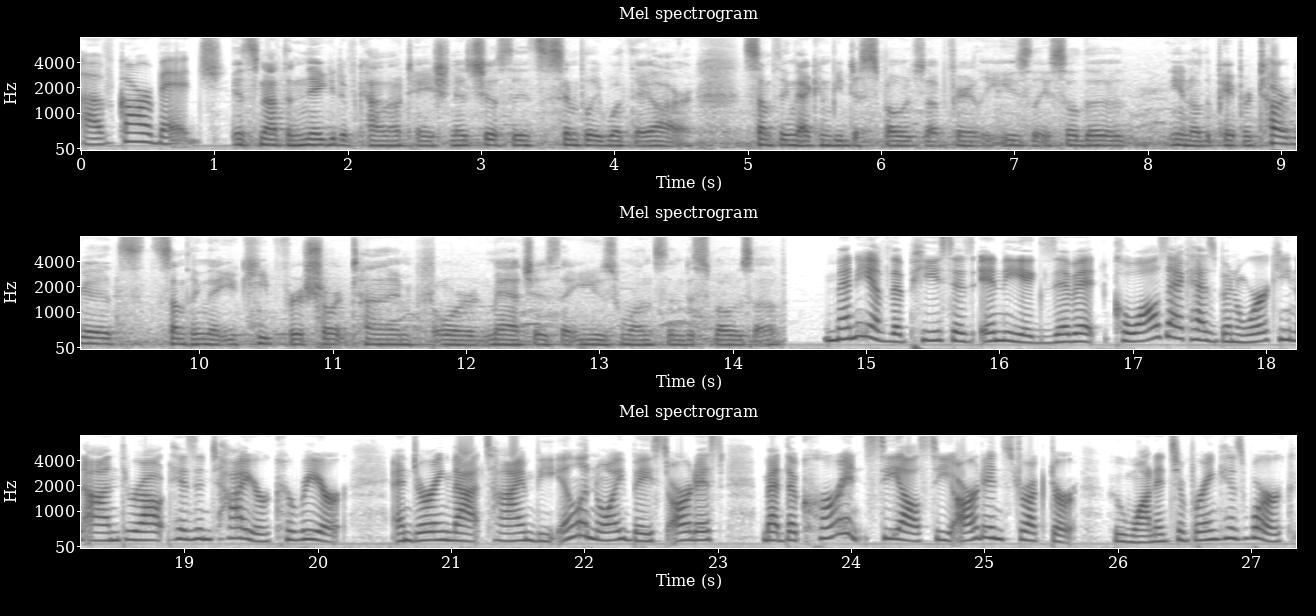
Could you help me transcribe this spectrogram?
of garbage. It's not the negative connotation, it's just it's simply what they are. Something that can be disposed of fairly easily. So the you know, the paper targets, something that you keep for a short time or matches that you use once and dispose of. Many of the pieces in the exhibit Kowalczyk has been working on throughout his entire career, and during that time, the Illinois based artist met the current CLC art instructor who wanted to bring his work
